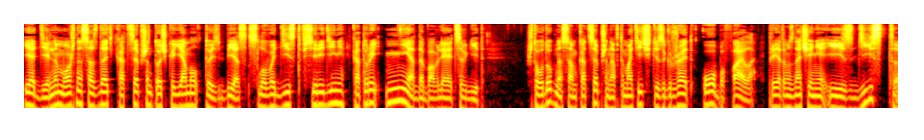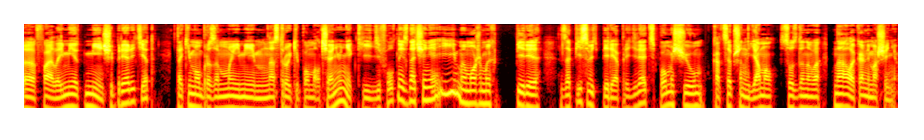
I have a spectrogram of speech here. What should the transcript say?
И отдельно можно создать conception.yaml, то есть без слова dist в середине, который не добавляется в git. Что удобно, сам Conception автоматически загружает оба файла, при этом значения из dist э, файла имеют меньший приоритет. Таким образом, мы имеем настройки по умолчанию, некие дефолтные значения, и мы можем их перезаписывать, переопределять с помощью Conception YAML, созданного на локальной машине.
